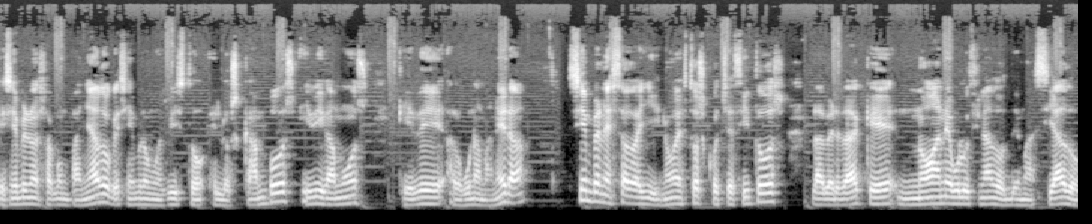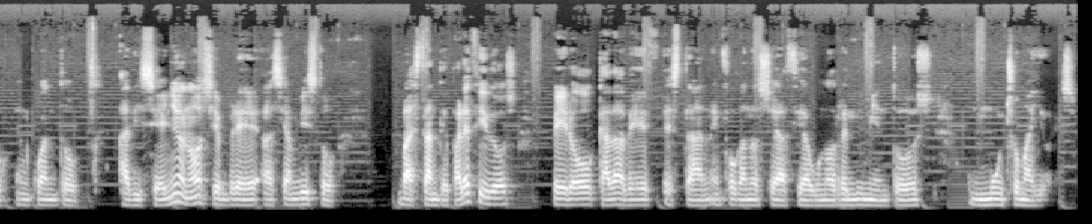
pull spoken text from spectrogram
Que siempre nos ha acompañado, que siempre hemos visto en los campos y digamos que de alguna manera siempre han estado allí, ¿no? Estos cochecitos, la verdad que no han evolucionado demasiado en cuanto a diseño, ¿no? Siempre se han visto bastante parecidos, pero cada vez están enfocándose hacia unos rendimientos mucho mayores.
